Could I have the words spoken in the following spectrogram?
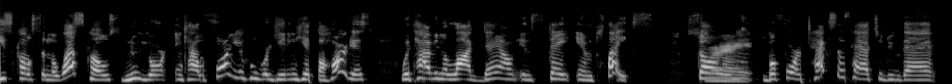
East Coast and the West Coast, New York and California, who were getting hit the hardest with having to lock down and stay in place. So right. before Texas had to do that,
